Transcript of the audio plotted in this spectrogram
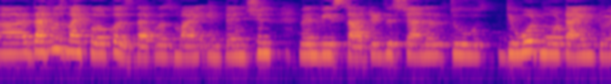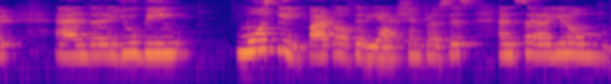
uh, that was my purpose. That was my intention when we started this channel to devote more time to it. And uh, you being mostly part of the reaction process and so, you know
